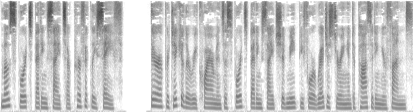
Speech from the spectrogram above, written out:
Most sports betting sites are perfectly safe. There are particular requirements a sports betting site should meet before registering and depositing your funds.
